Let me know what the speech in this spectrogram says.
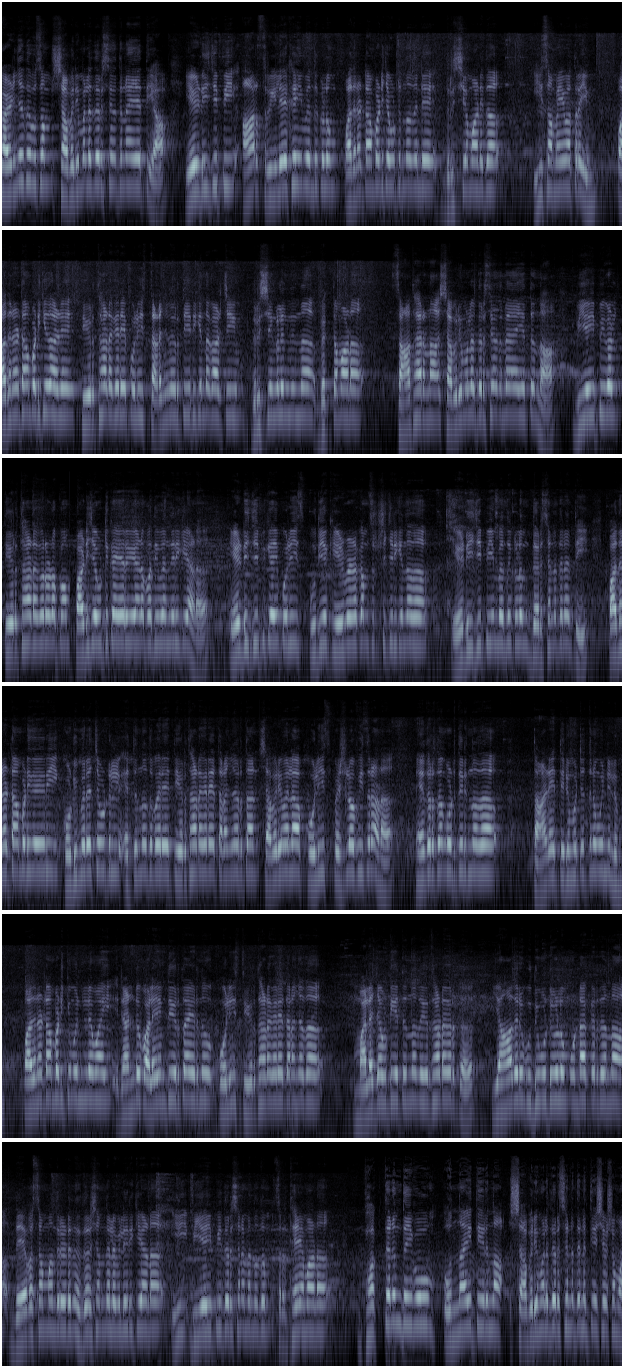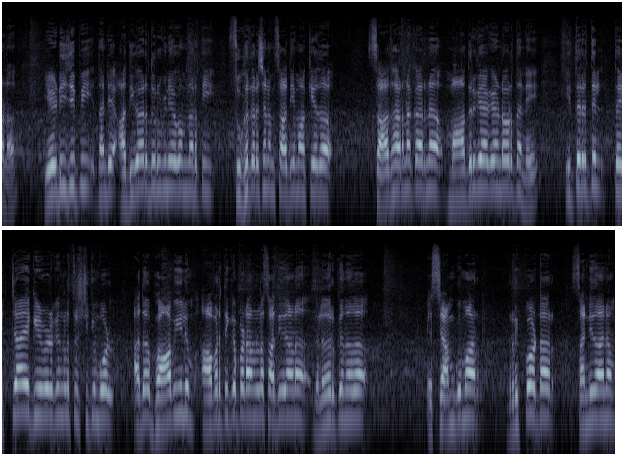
കഴിഞ്ഞ ദിവസം ശബരിമല ദർശനത്തിനായി എത്തിയ A D G P R ശ്രീലേഖയും ബന്ധുക്കളും പതിനെട്ടാം പടി ചവിട്ടുന്നതിന്റെ ദൃശ്യമാണിത്. ഈ സമയം അത്രയും പതിനെട്ടാം പടിക്ക് താഴെ തീർത്ഥാടകരെ പോലീസ് തടഞ്ഞു നിർത്തിയിരിക്കുന്ന കാഴ്ചയും ദൃശ്യങ്ങളിൽ നിന്ന് വ്യക്തമാണ്. സാധാരണ ശബരിമല ദർശനത്തിനായി എത്തുന്ന വി ഐ പികൾ തീർത്ഥാടകരോടൊപ്പം പടി ചവിട്ടി കയറുകയാണ് പതിവെന്നിരിക്കെയാണ്. എ ഡി ജി പിക്കായി പോലീസ് പുതിയ കീഴ്വഴക്കം സൃഷ്ടിച്ചിരിക്കുന്നത്. എ ഡി ജി പിയും ബന്ധുക്കളും ദർശനത്തിനെത്തി പതിനെട്ടാം പടി കയറി കൊടിമര ചവിട്ടിൽ എത്തുന്നതുവരെ തീർത്ഥാടകരെ തടഞ്ഞു നിർത്താൻ ശബരിമല പോലീസ് സ്പെഷ്യൽ ഓഫീസറാണ് നേതൃത്വം കൊടുത്തിരുന്നത്. താഴെ തിരുമുറ്റത്തിന് മുന്നിലും പതിനെട്ടാം പടിക്ക് മുന്നിലുമായി രണ്ട് വലയം തീർത്തായിരുന്നു പോലീസ് തീർത്ഥാടകരെ തടഞ്ഞത്. മല ചവിട്ടിയെത്തുന്ന തീർത്ഥാടകർക്ക് യാതൊരു ബുദ്ധിമുട്ടുകളും ഉണ്ടാക്കരുതെന്ന ദേവസ്വം മന്ത്രിയുടെ നിർദ്ദേശം നിലവിലിരിക്കുകയാണ് ഈ വി ഐ പി ദർശനം എന്നതും ശ്രദ്ധേയമാണ്. ഭക്തനും ദൈവവും ഒന്നായിത്തീരുന്ന ശബരിമല ദർശനത്തിനെത്തിയ ശേഷമാണ് എ ഡി ജി പി തന്റെ അധികാര ദുർവിനിയോഗം നടത്തി സുഖദർശനം സാധ്യമാക്കിയത്. സാധാരണക്കാരന് മാതൃകയാകേണ്ടവർ തന്നെ ഇത്തരത്തിൽ തെറ്റായ കീഴ്വഴക്കങ്ങൾ സൃഷ്ടിക്കുമ്പോൾ അത് ഭാവിയിലും ആവർത്തിക്കപ്പെടാനുള്ള സാധ്യതയാണ് നിലനിൽക്കുന്നത്. S Shyamkumar reporter Sannidhanam.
